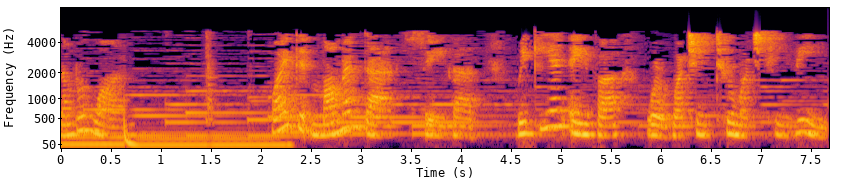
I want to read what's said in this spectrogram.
Number one. Why did mom and dad say that Ricky and Ava were watching too much TV?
